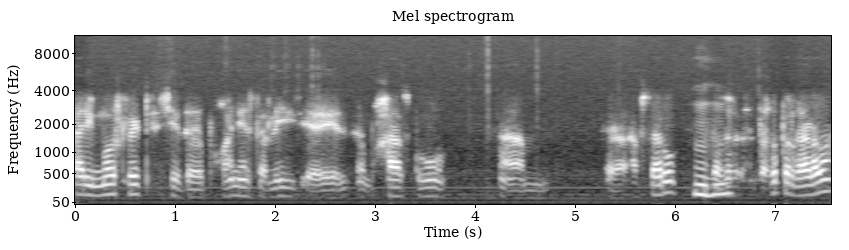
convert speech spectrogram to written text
هری مورفیټ چې د پخواني استرلیایي خاص کوو افسرو دغه پر غاړه وه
